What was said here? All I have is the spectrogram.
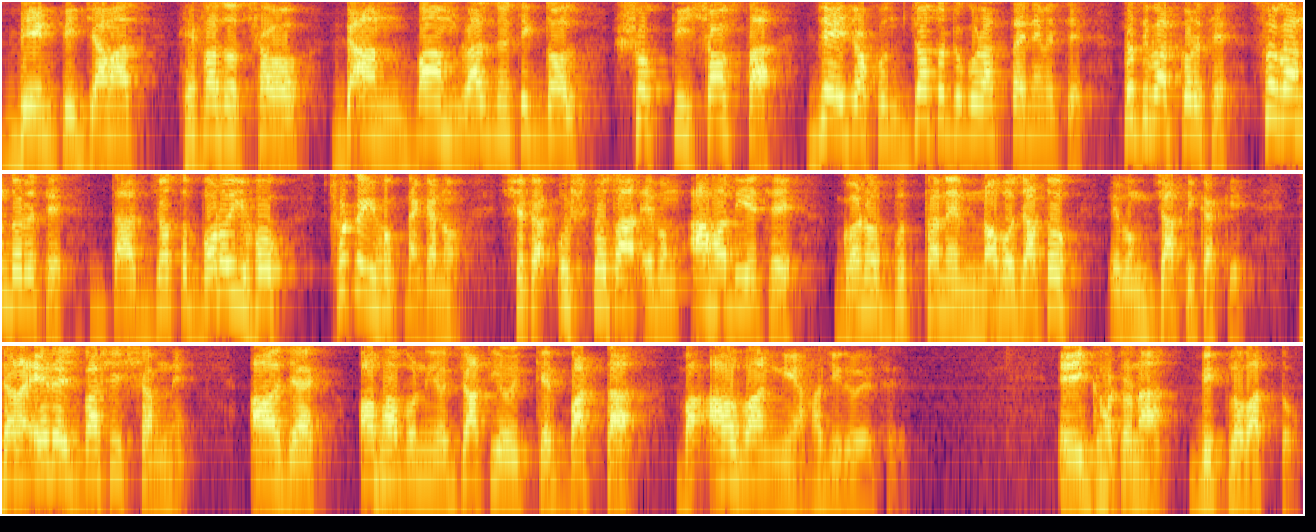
বিএনপি জামাত হেফাজত সহ ডান বাম রাজনৈতিক দল, শক্তি, সংস্থা, যে যখন যতটুকু রাস্তায় নেমেছে, প্রতিবাদ করেছে, স্লোগান ধরেছে, তা যত বড়ই হোক, ছোটই হোক না কেন, সেটা উষ্ণতা এবং আভা দিয়েছে গণভ্যুত্থানের নবজাতক এবং জাতিকাকে। যারা এদেশবাসীর সামনে আজ এক অভাবনীয় জাতীয় ঐক্যের বার্তা বা আহ্বান নিয়ে হাজির হয়েছে। এই ঘটনা বিপ্লবাত্মক।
